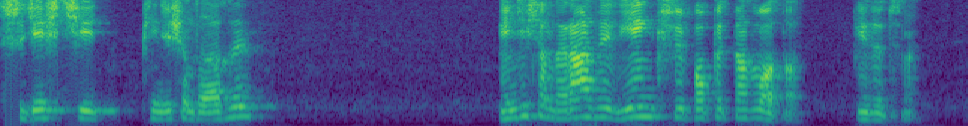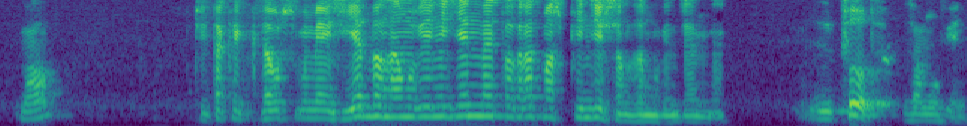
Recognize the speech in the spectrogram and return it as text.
30-50 razy. 50 razy większy popyt na złoto fizyczne. No. Czyli tak jak załóżmy miałeś jedno zamówienie dzienne, to teraz masz 50 zamówień dziennych. Prób zamówień,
